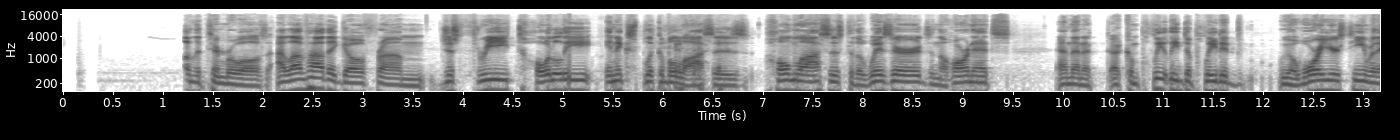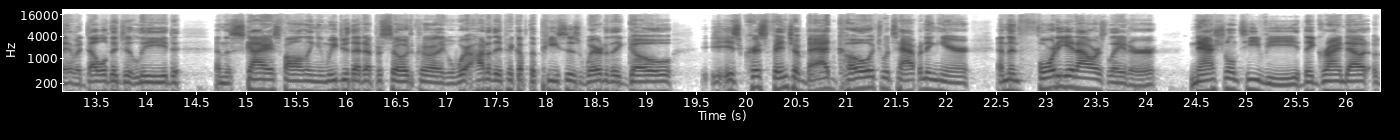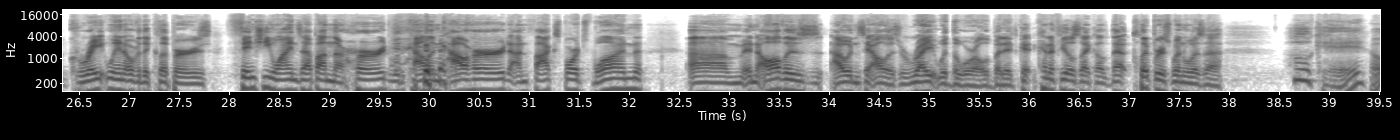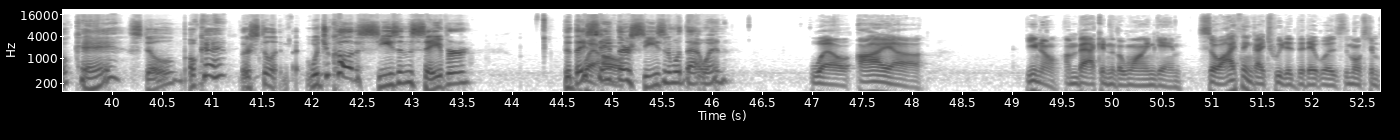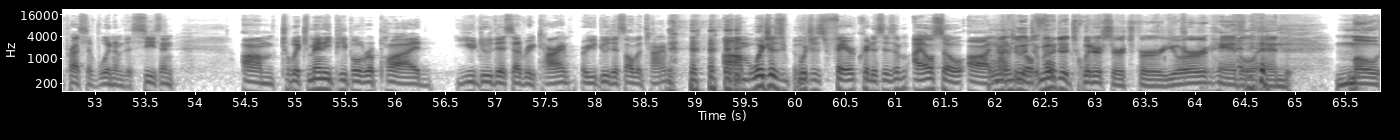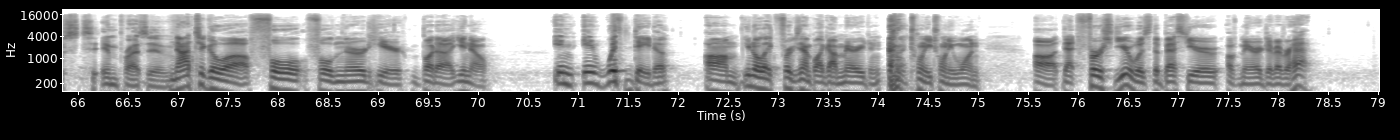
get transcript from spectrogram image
Of the Timberwolves, I love how they go from just three totally inexplicable losses, home losses to the Wizards and the Hornets, and then a, a completely depleted you know, Warriors team where they have a double digit lead and the sky is falling, and we do that episode. Like, where, how do they pick up the pieces? Where do they go? Is Chris Finch a bad coach? What's happening here? And then 48 hours later, national TV, they grind out a great win over the Clippers. Finchy winds up on the herd with Colin Cowherd on Fox Sports One. Um, and all is, I wouldn't say all is right with the world, but it kind of feels like a, that Clippers win was a, okay, okay, still, okay. They're still, would you call it a season saver? Did they well, save their season with that win? Well, I, uh, you know, I'm back into the wine game. So I think I tweeted that it was the most impressive win of the season. Um, to which many people replied, "You do this every time, or you do this all the time," um, which is which is fair criticism. I also uh, I'm going to go, full- do a Twitter search for your handle and most impressive. Not to go uh, full full nerd here, but uh, you know, in in with data, um, you know, like for example, I got married in 2021. Uh, that first year was the best year of marriage I've ever had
